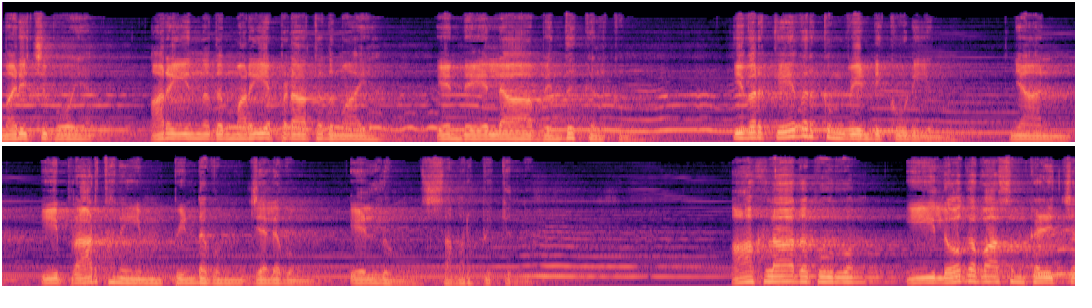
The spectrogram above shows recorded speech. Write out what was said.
മരിച്ചുപോയ അറിയുന്നതും അറിയപ്പെടാത്തതുമായ എന്റെ എല്ലാ ബന്ധുക്കൾക്കും ഇവർക്കേവർക്കും വേണ്ടി കൂടിയും ഞാൻ ഈ പ്രാർത്ഥനയും പിണ്ടവും ജലവും എള്ളും സമർപ്പിക്കുന്നു. ആഹ്ലാദപൂർവം ഈ ലോകവാസം കഴിച്ച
